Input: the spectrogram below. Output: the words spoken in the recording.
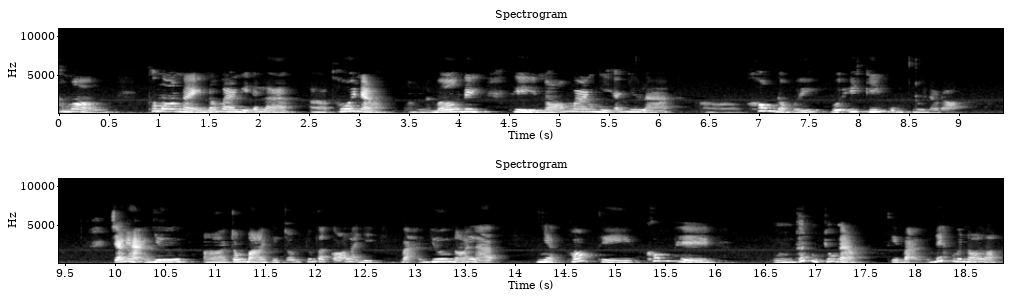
come on. Come on này nó mang nghĩa là à, thôi nào à, làm ơn đi. Thì nó mang nghĩa như là à, không đồng ý với ý kiến của một người nào đó. Chẳng hạn như à, trong bài thì trong chúng ta có là gì? Bạn dương nói là nhạc pop thì không hề ừ, thích một chút nào thì bạn Nick mới nói là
